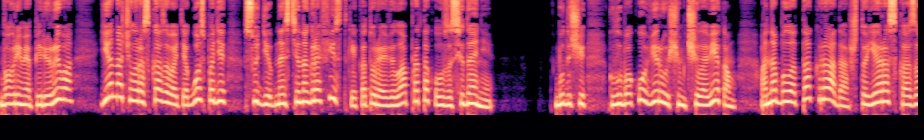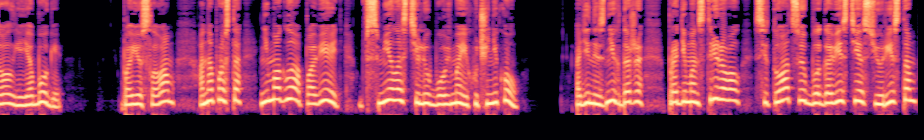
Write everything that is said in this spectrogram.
Во время перерыва я начал рассказывать о Господе судебной стенографистке, которая вела протокол заседания. Будучи глубоко верующим человеком, она была так рада, что я рассказывал ей о Боге. По ее словам, она просто не могла поверить в смелость и любовь моих учеников. Один из них даже продемонстрировал ситуацию благовестия с юристом,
